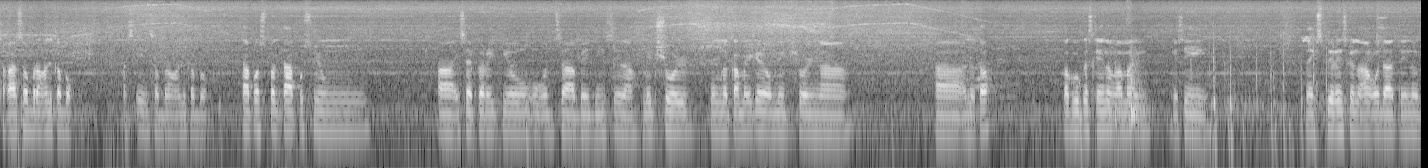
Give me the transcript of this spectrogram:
Tsaka sobrang alikabok. As in, sobrang alikabok. Tapos pagtapos yung ah i-separate yung uod sa beddings nila, make sure kung nagkamay kayo, make sure na ah ano to, magugas kayo ng kamay kasi na-experience ko na ako dati nag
